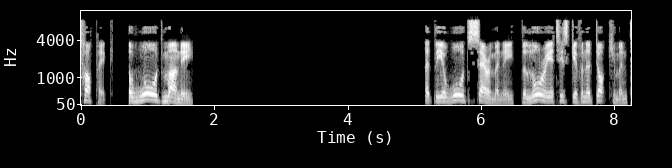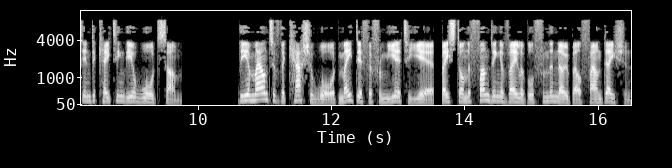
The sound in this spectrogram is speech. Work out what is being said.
Topic: Award money. At the awards ceremony, the laureate is given a document indicating the award sum. The amount of the cash award may differ from year to year, based on the funding available from the Nobel Foundation.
